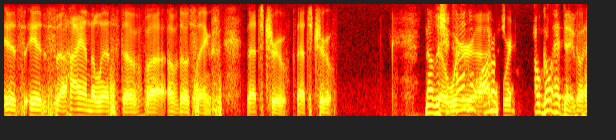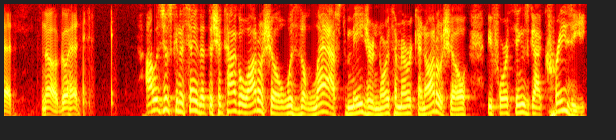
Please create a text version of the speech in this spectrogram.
is is uh, high on the list of uh, of those things. That's true. That's true. Now, the So Chicago we're, uh, Auto Show. Oh, go ahead, Dave. Go ahead. No, go ahead. I was just going to say that the Chicago Auto Show was the last major North American auto show before things got crazy.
